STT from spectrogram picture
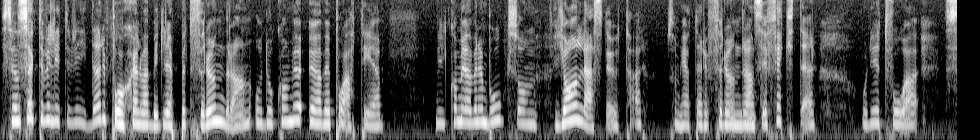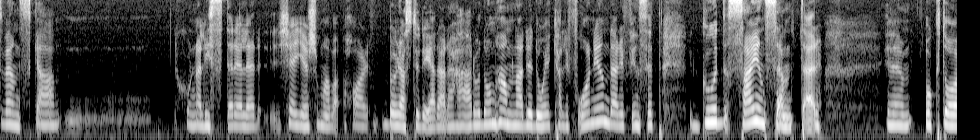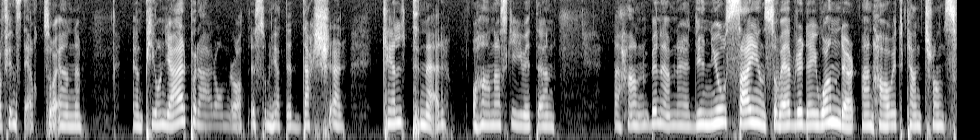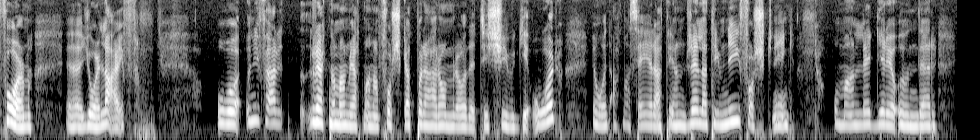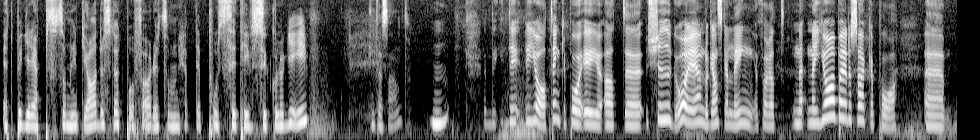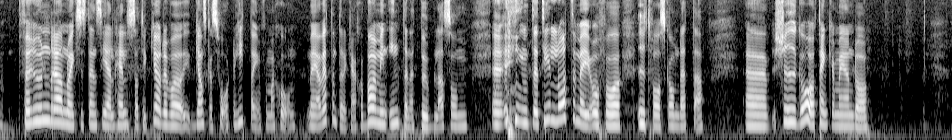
Sen sökte vi lite vidare på själva begreppet förundran och då kom vi över på att det vi kom över en bok som Jan läste ut här som heter Förundrans effekter. Och det är två svenska journalister eller tjejer som har, har börjat studera det här och de hamnade då i Kalifornien där det finns ett Good Science Center. Ehm, och då finns det också en en pionjär på det här området som heter Dasher Keltner. Och han har skrivit en han benämner The New Science of Everyday Wonder and How It Can Transform uh, Your Life. Och ungefär räknar man med att man har forskat på det här området i 20 år. Och att man säger att det är en relativt ny forskning och man lägger det under ett begrepp som inte jag hade stött på förut som hette positiv psykologi. Intressant. Mm. Det, det, jag tänker på är ju att eh, 20 år är ändå ganska länge för att när jag började söka på eh, förundran och existentiell hälsa tycker jag det var ganska svårt att hitta information. Men jag vet inte, det kanske bara är min internetbubbla som eh, inte tillåter mig att få utforska om detta. Eh, 20 år tänker man ändå,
